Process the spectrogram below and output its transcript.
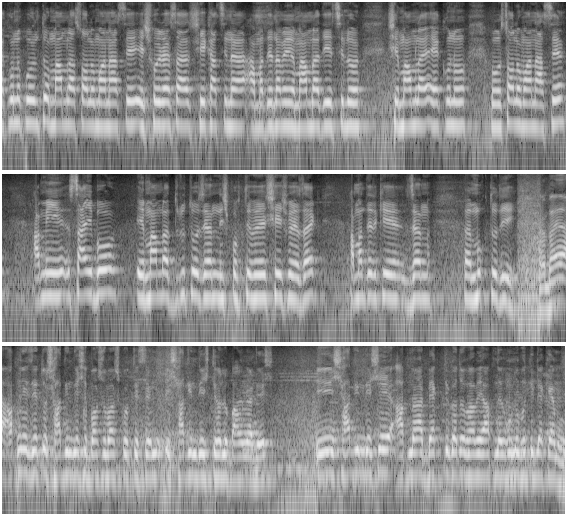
এখনও পর্যন্ত মামলা চলমান আছে। এই স্বৈরাচার শেখ হাসিনা আমাদের নামে মামলা দিয়েছিল। সে মামলা এখনও চলমান আছে। আমি চাইব এই মামলা দ্রুত যেন নিষ্পত্তি হয়ে শেষ হয়ে যাক। আমাদেরকে যেন মুক্ত দিই হ্যাঁ, ভাইয়া আপনি যেহেতু স্বাধীন দেশে বসবাস করতেছেন এই স্বাধীন দেশটি হলো বাংলাদেশ। এই স্বাধীন দেশে আপনার ব্যক্তিগতভাবে আপনার অনুভূতিটা কেমন?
